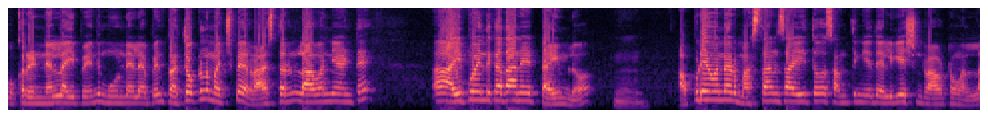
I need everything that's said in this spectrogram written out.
ఒక రెండు నెలలు అయిపోయింది మూడు నెలలు అయిపోయింది ప్రతి ఒక్కళ్ళు మర్చిపోయారు. రాజతరుణ్ లావణ్య అంటే "ఆ, అయిపోయింది కదా అనే టైంలో. అప్పుడు ఏమన్నారు మస్తాన్ సాయితో సంథింగ్ ఏదో ఎలిగేషన్ రావటం వల్ల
